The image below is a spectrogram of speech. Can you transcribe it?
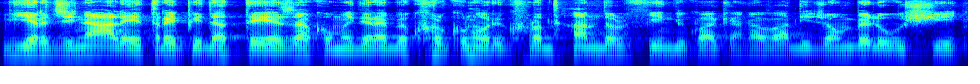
virginale e trepida attesa, come direbbe qualcuno ricordando il film di qualche anno fa di John Belushi,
